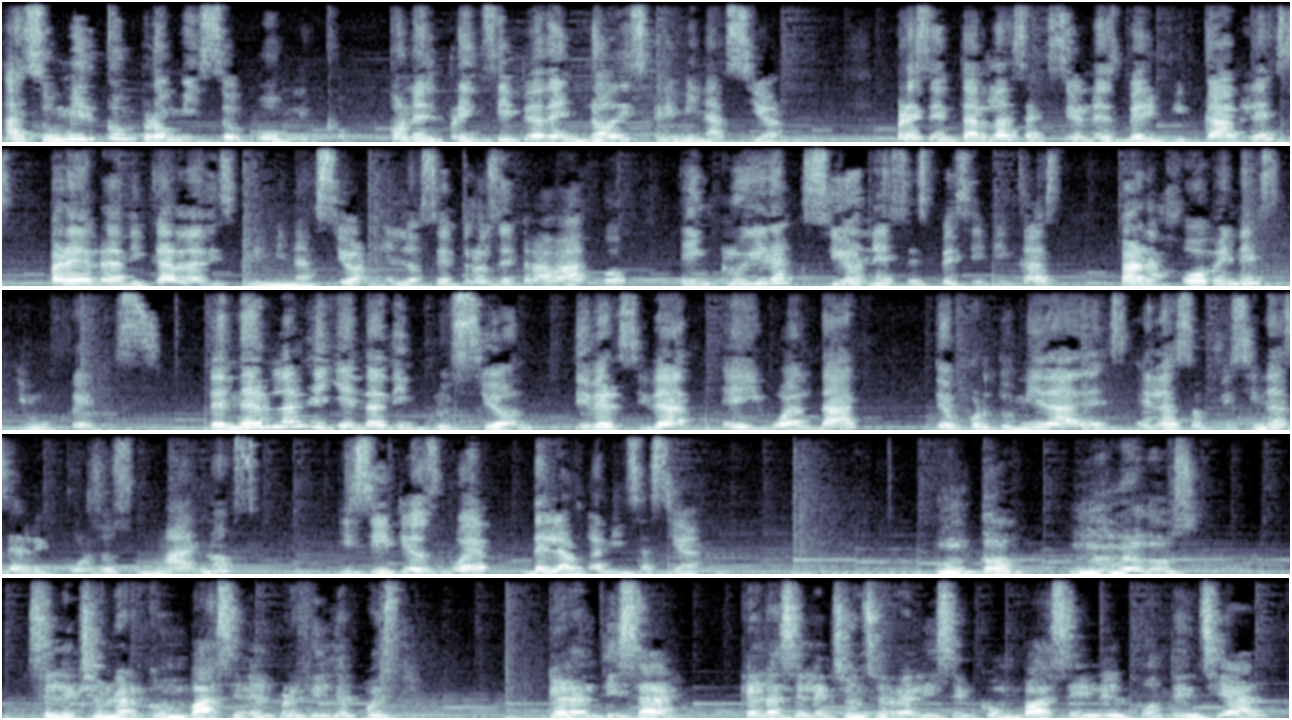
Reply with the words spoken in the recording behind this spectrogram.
Asumir compromiso público con el principio de no discriminación. Presentar las acciones verificables para erradicar la discriminación en los centros de trabajo e incluir acciones específicas para jóvenes y mujeres. Tener la leyenda de inclusión, diversidad e igualdad de oportunidades en las oficinas de recursos humanos y sitios web de la organización. Punto número 2. Seleccionar con base en el perfil de puesto. Garantizar que la selección se realice con base en el potencial,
